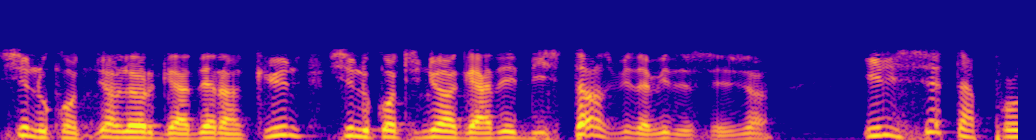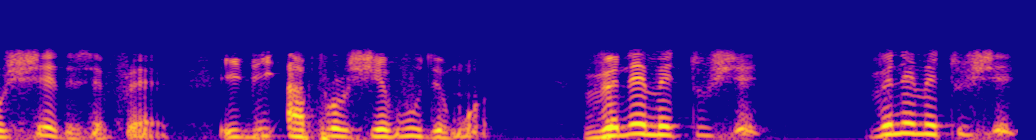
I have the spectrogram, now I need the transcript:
si nous continuons à leur garder rancune, si nous continuons à garder distance vis-à-vis de ces gens? Il s'est approché de ses frères. Il dit, approchez-vous de moi. Venez me toucher. Venez me toucher.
